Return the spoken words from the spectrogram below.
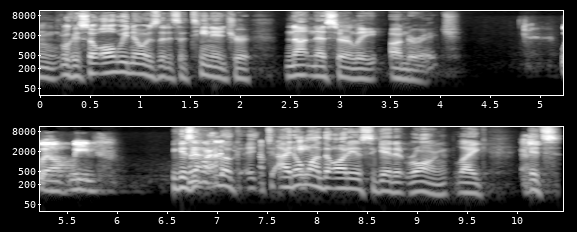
Hmm, okay, so all we know is that it's a teenager, not necessarily underage. Well, we've because we look, I don't want the audience to get it wrong. Like it's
